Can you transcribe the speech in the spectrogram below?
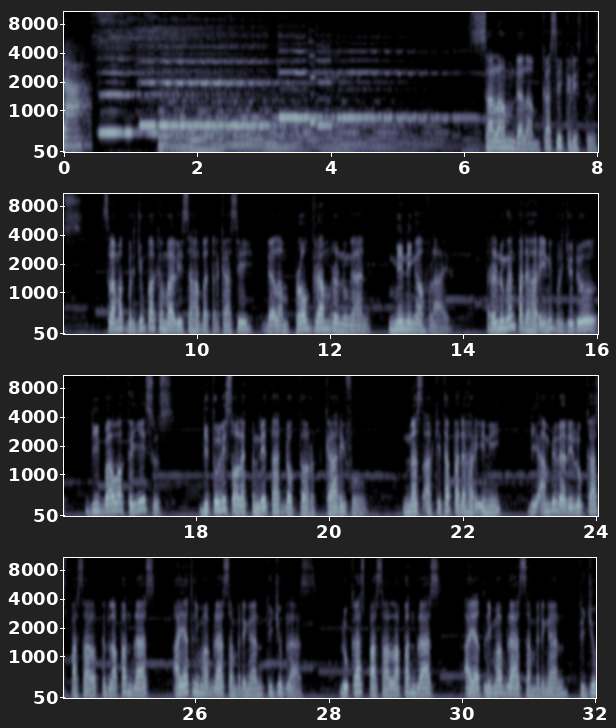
Kita Salam dalam kasih Kristus. Selamat berjumpa kembali sahabat terkasih dalam program renungan Meaning of Life. Renungan pada hari ini berjudul Dibawa ke Yesus, ditulis oleh pendeta Dr. Garifo. Nas Alkitab pada hari ini diambil dari Lukas pasal ke-18 ayat 15 sampai dengan 17. Lukas pasal 18 ayat 15 sampai dengan 17.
